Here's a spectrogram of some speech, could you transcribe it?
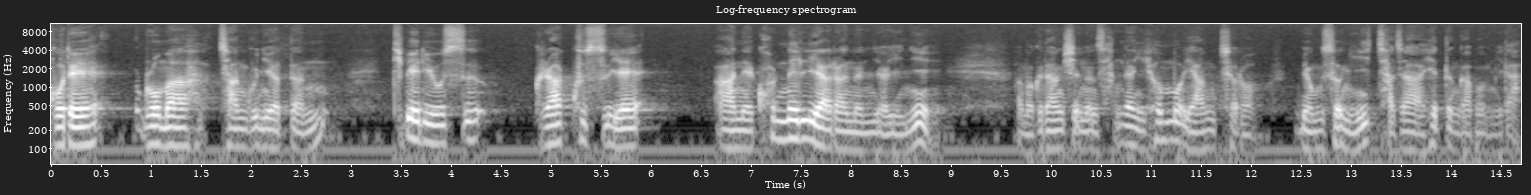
고대 로마 장군이었던 티베리우스 그라쿠스의 아내 콘넬리아라는 여인이 아마 그 당시에는 상당히 현모양처로 명성이 자자했던가 봅니다.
